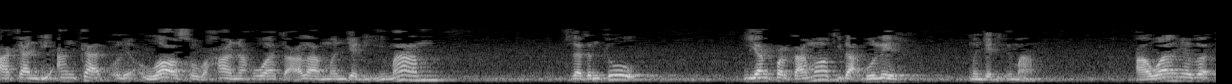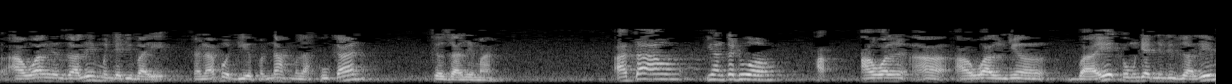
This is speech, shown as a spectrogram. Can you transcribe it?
akan diangkat oleh Allah Subhanahu wa taala menjadi imam, sudah tentu yang pertama tidak boleh menjadi imam. Awalnya awalnya zalim menjadi baik. Kenapa dia pernah melakukan kezaliman? Atau yang kedua, awal awalnya baik kemudian jadi zalim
